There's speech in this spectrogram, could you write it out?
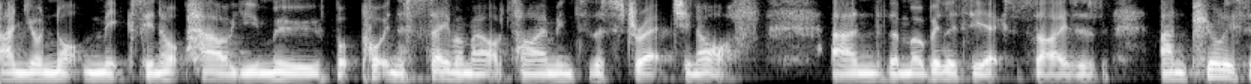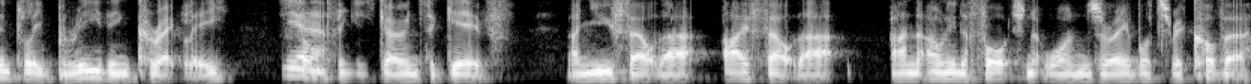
and you're not mixing up how you move, but putting the same amount of time into the stretching off and the mobility exercises and purely simply breathing correctly, Yeah. something is going to give. And you felt that, I felt that, and only the fortunate ones are able to recover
